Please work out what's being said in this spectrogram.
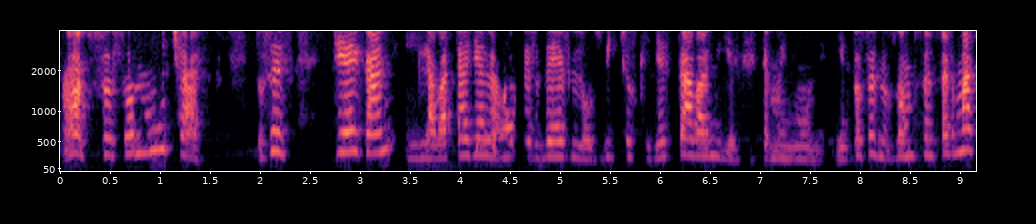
¿no? Entonces son muchas. Entonces llegan y la batalla la va a perder los bichos que ya estaban y el sistema inmune. Y entonces nos vamos a enfermar.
